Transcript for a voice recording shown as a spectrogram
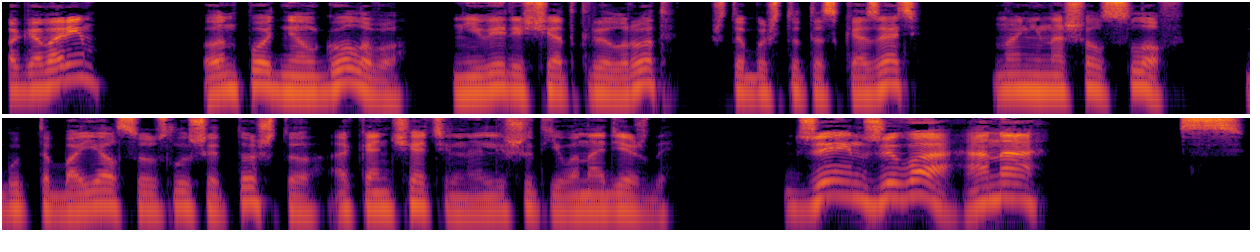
Поговорим?» Он поднял голову, неверяще открыл рот, чтобы что-то сказать, но не нашел слов будто боялся услышать то, что окончательно лишит его надежды. «Джейн жива! Она...» «Тссс!»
